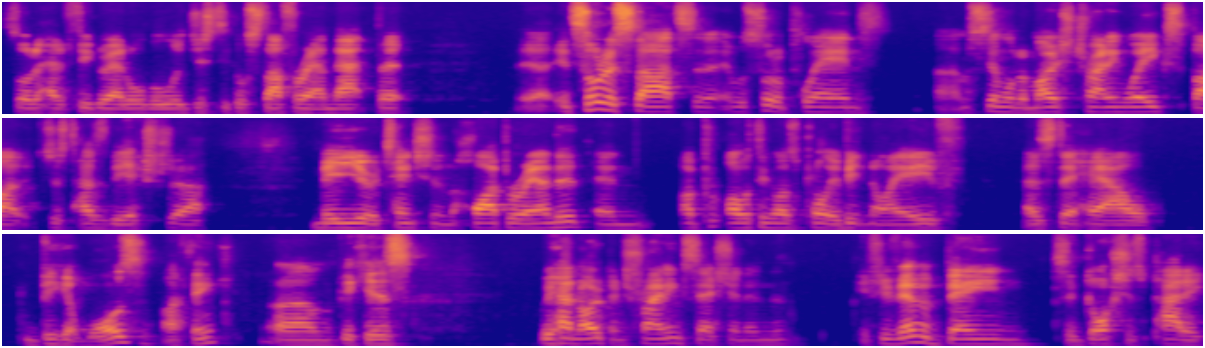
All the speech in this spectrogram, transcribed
sort of had to figure out all the logistical stuff around that. But uh, it sort of starts, and it was sort of planned um, similar to most training weeks, but it just has the extra media attention and hype around it. And I, I would think I was probably a bit naive as to how big it was. I think um, because we had an open training session, and if you've ever been to Gosch's Paddock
